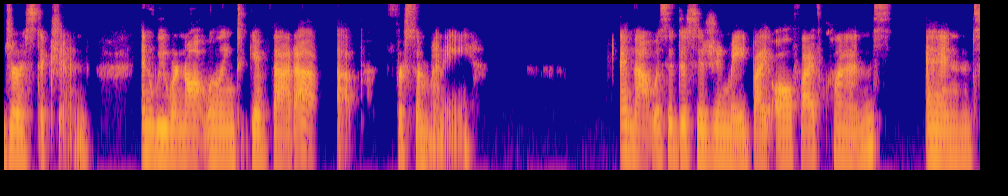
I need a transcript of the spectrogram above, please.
jurisdiction and we were not willing to give that up for some money. And that was a decision made by all five clans. And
